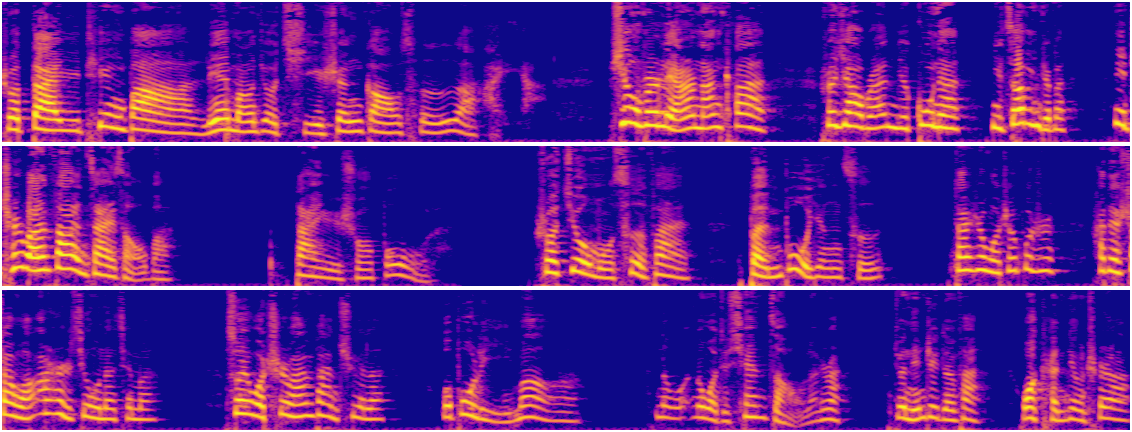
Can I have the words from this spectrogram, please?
说黛玉听罢，连忙就起身告辞啊！哎呀，兴奋脸上难看。说要不然你这姑娘，你这么着吧，你吃完饭再走吧。黛玉说不了，说舅母赐饭本不应辞，但是我这不是还得上我二舅那去吗？所以我吃完饭去了，我不礼貌啊。那我那我就先走了是吧？就您这顿饭，我肯定吃啊。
